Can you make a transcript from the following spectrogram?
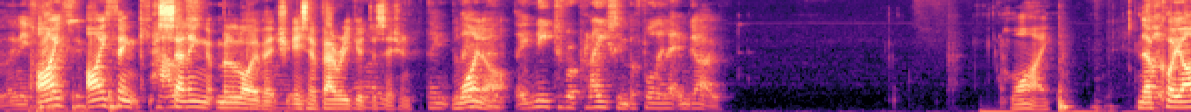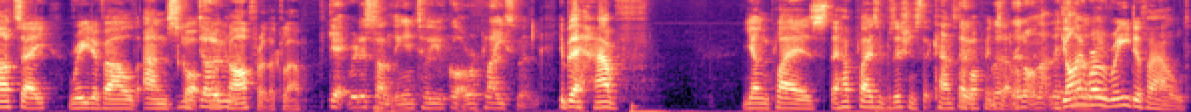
well they need to I him. I think Palace- selling Milivojevic is a very good decision. They, Why they, not? They need to replace him before they let him go. Why? They have Kouyaté, Riedewald, and Scott don't- McArthur at the club. Get rid of something until you've got a replacement. Yeah, but they have young players. They have players in positions that can step Who? up into They're that. not on that list, Jairo Riedewald.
